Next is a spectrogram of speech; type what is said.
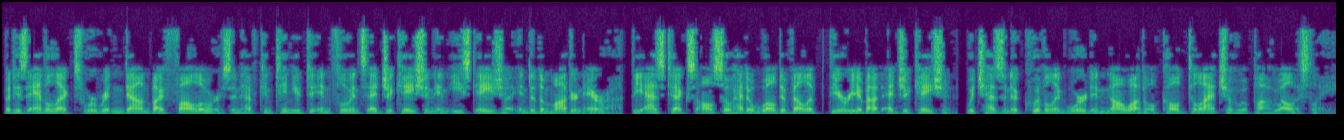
but his analects were written down by followers and have continued to influence education in East Asia into the modern era. The Aztecs also had a well developed theory about education, which has an equivalent word in Nahuatl called Tlacahuapahualiztli.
